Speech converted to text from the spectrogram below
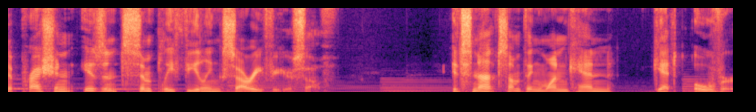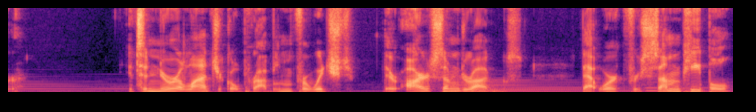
Depression isn't simply feeling sorry for yourself. It's not something one can get over. It's a neurological problem for which there are some drugs that work for some people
